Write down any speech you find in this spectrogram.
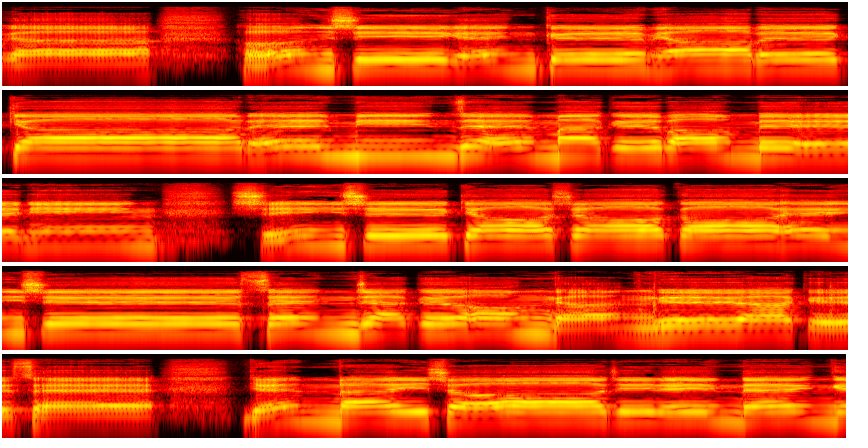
が、本資元空妙仏教、連民全幕本部人、新宗教諸公編集、戦弱本願具悪性、現代生自林伝下、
